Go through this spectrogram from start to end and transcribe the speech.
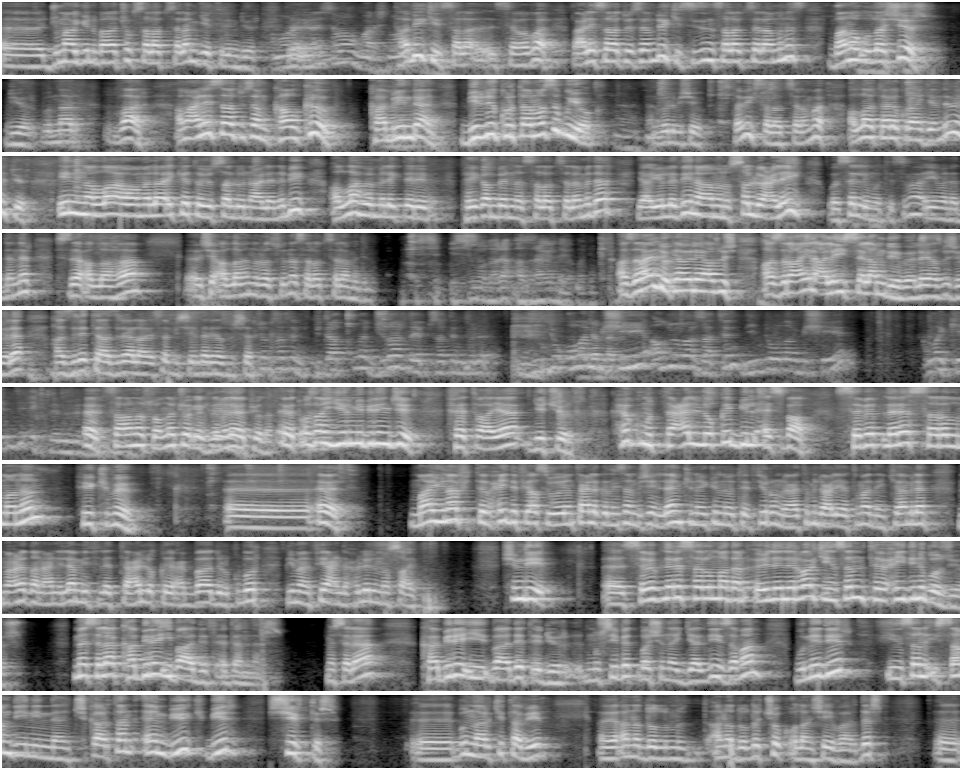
Ee, Cuma günü bana çok salat selam getirin diyor. Ama oraya göre sevabı var işte. Tabii ki sala, sevap var. Ve aleyhissalatü vesselam diyor ki sizin salatü selamınız bana ulaşır diyor. Bunlar var. Ama aleyhissalatü vesselam kalkıp kabrinden birini kurtarması bu yok. Yani böyle bir şey yok. Tabii ki salatü selam var. Allahu Teala Kur'an-ı Kerim'de belirtiyor. İnna Allah ve melaiketehu yusalluna ala nebi. Allah ve melekleri peygamberine salatü selam eder. Ya eyyühellezine amenu sallu aleyh ve sellimu teslima. İman edenler size Allah'a e, şey Allah'ın Resulüne salatü selam edin. İsim, isim olarak Azrail de yok hocam. Azrail diyor ki öyle yazmış. Azrail aleyhisselam diyor böyle yazmış böyle. Hazreti Azrail aleyhisselam bir şeyler yazmışlar. Hocam zaten bidatçılar da hep zaten böyle dinde olan bir şeyi alıyorlar zaten. Dinde olan bir şeyi ama kendi eklemeleri. Evet sağına soluna çok eklemeler yapıyorlar. Evet o zaman 21. fetvaya geçiyoruz. Hükmü taalluki bil esbab. Sebeplere sarılmanın hükmü. Ee, evet. Ma yunafi tevhid fi asli ve yenta'allak el-insan bi şeyin la yumkinu yekun lahu te'thirun ve ya'tamidu alayhi i'timadan kamilen mu'ridan an la misle taalluqi ibadul kubur bima fiha 'inda hulul masaib. Şimdi e, sebeplere sarılmadan öyleleri var ki insanın tevhidini bozuyor. Mesela kabire ibadet edenler. Mesela kabire ibadet ediyor. Musibet başına geldiği zaman bu nedir? İnsanı İslam dininden çıkartan en büyük bir şirktir. Ee, bunlar ki tabi Anadolu'muz Anadolu'da çok olan şey vardır. Ee,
